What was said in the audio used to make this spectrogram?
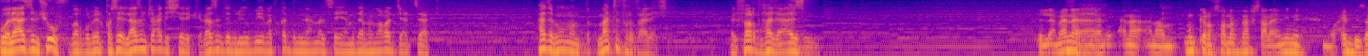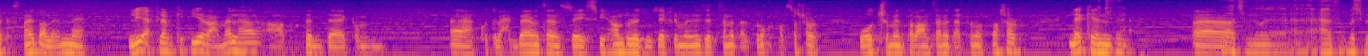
ولازم شوف برضو بين قوسين لازم تعاد الشركة لازم WB ما تقدم لنا أعمال سيئة ما دام ما رجعت زاك هذا مو منطق ما تفرض عليه شيء. الفرض هذا أزمة. للأمانة ف... يعني أنا أنا ممكن أصنف نفسي على إني من محبي زاك سنايدر لأن ليه أفلام كتير عملها. أعتقد كم آه كنت بحبها مثلا زي 300 وزي فيلم نزل سنة 2015 Watchmen طبعا سنة 2012 لكن آه Watchmen بس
